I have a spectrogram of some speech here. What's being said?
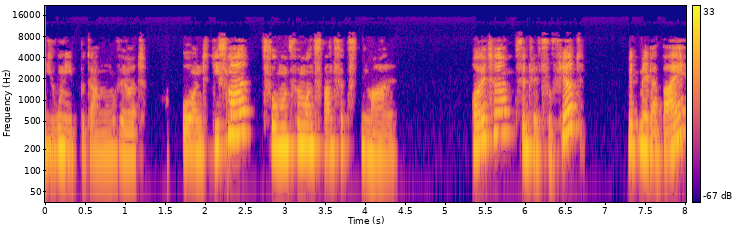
Juni begangen wird. Und diesmal zum 25. Mal. Heute sind wir zu viert. Mit mir dabei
